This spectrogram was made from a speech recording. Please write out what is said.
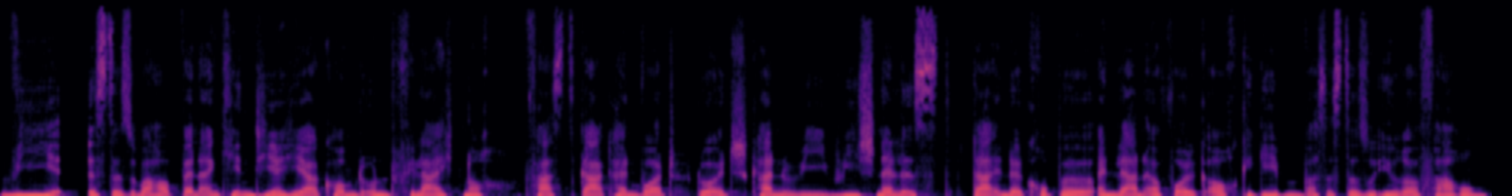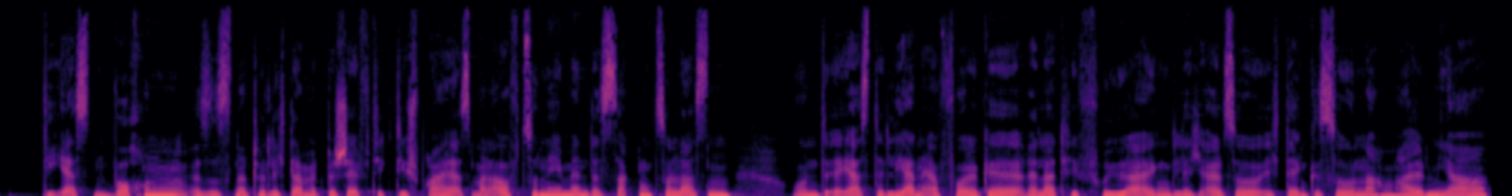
Wie ist es überhaupt, wenn ein Kind hierher kommt und vielleicht noch fast gar kein Wort Deutsch kann? Wie, wie schnell ist da in der Gruppe ein Lernerfolg auch gegeben? Was ist da so Ihre Erfahrung? Die ersten Wochen ist es natürlich damit beschäftigt, die Sprache erstmal aufzunehmen, das sacken zu lassen und erste Lernerfolge relativ früh eigentlich. Also ich denke so nach einem halben Jahr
